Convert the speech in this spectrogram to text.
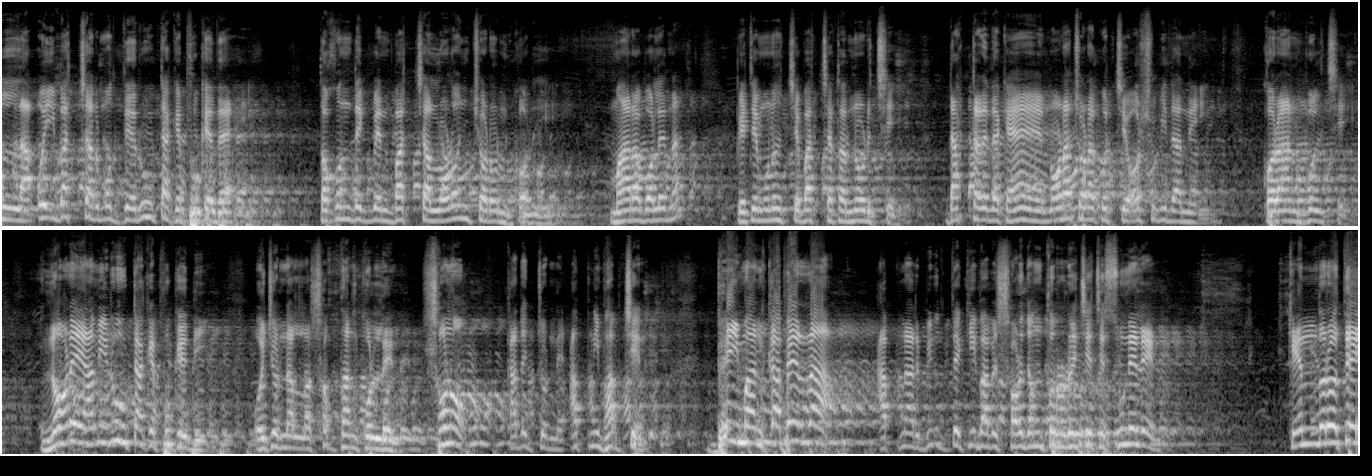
আল্লাহ ওই বাচ্চার মধ্যে রুটাকে ফুকে দেয়। তখন দেখবেন বাচ্চা লড়ন চড়ন করে। মারা বলে না, পেটে মনে হচ্ছে বাচ্চাটা নড়ছে। ডাক্তারে দেখে হ্যাঁ নড়াচড়া করছে, অসুবিধা নেই। কোরআন বলছে নড়ে আমি রুহটাকে ফুকে দিই। ওই জন্য আল্লাহ সাবধান করলেন। শোনো, কাদের জন্য? আপনি ভাবছেন, বেঈমান কাফেররা আপনার বিরুদ্ধে কীভাবে ষড়যন্ত্র রয়েছে শুনেলেন? কেন্দ্রতে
